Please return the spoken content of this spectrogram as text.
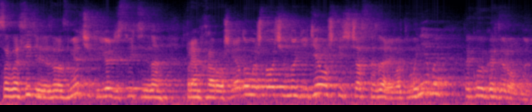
Согласитесь, размерчик ее действительно прям хороший. Я думаю, что очень многие девушки сейчас сказали, вот мне бы такую гардеробную.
